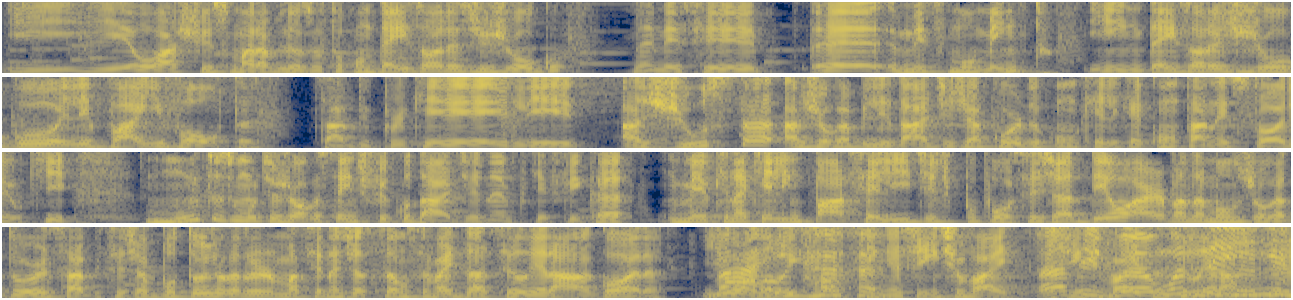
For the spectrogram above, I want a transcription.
E eu acho isso maravilhoso. Eu tô com 10 horas de jogo, né, nesse, é, nesse momento. E em 10 horas de jogo ele vai e volta, sabe? Porque ele ajusta a jogabilidade de acordo com o que ele quer contar na história. O que muitos, muitos jogos têm dificuldade, né? Porque fica meio que naquele impasse ali de tipo, pô, você já deu a arma na mão do jogador, sabe? Você já botou o jogador numa cena de ação, você vai desacelerar agora? E Vai. o Alan Wake fala assim, a gente vai. A gente vai desacelerar. sim.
